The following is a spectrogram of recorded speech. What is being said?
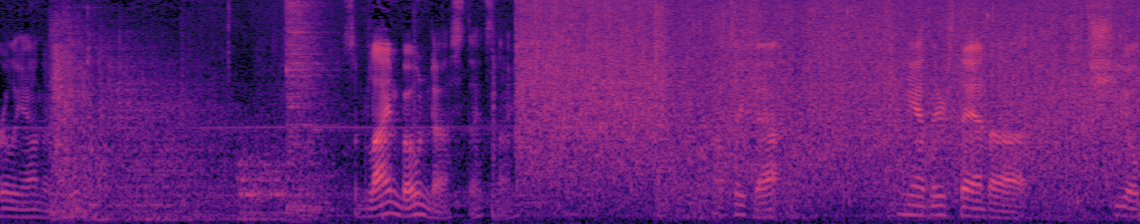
early on in the game. Sublime bone dust, that's nice. I'll take that. Yeah, there's that uh, shield.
